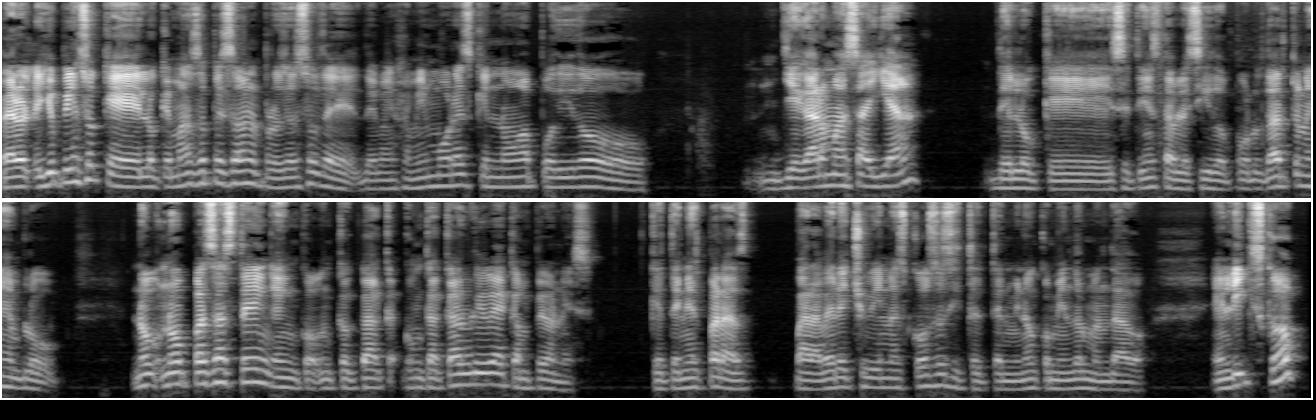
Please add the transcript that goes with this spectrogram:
pero yo pienso que lo que más ha pesado en el proceso de, de Benjamín Mora es que no ha podido llegar más allá de lo que se tiene establecido. Por darte un ejemplo, no, no pasaste en, con, con, con Liga de Campeones, que tenías para, para haber hecho bien las cosas y te terminó comiendo el mandado. En Leagues Cup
